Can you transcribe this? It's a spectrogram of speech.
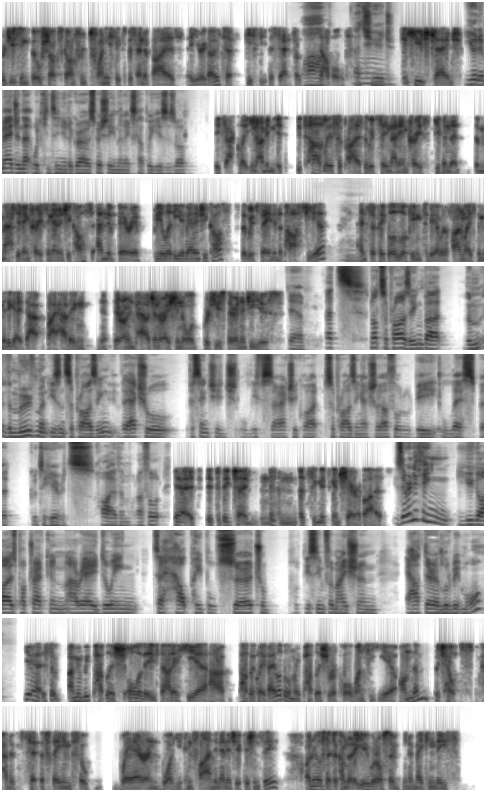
Reducing bill shock's gone from 26% of buyers a year ago to 50%, so Wow. it's doubled. That's mm. huge. It's a huge change. You'd imagine that would continue to grow, especially in the next couple of years as well. Exactly. You know, I mean, it, it's hardly a surprise that we've seen that increase given that the massive increase in energy costs and the variability of energy costs that we've seen in the past year. Mm. And so people are looking to be able to find ways to mitigate that by having you know, their own power generation or reduce their energy use. Yeah, that's not surprising, but the the movement isn't surprising. The actual percentage lifts are actually quite surprising. Actually, I thought it would be less, but good to hear it's higher than what I thought. Yeah, it's, it's a big change and, a significant share of buyers. Is there anything you guys, PropTrack and REA, are doing to help people search or put this information out there a little bit more? Yeah, so I mean, we publish all of these data here are publicly available, and we publish a report once a year on them, which helps kind of set the theme for where and what you can find in energy efficiency. On realestate.com.au, we're also you know making these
